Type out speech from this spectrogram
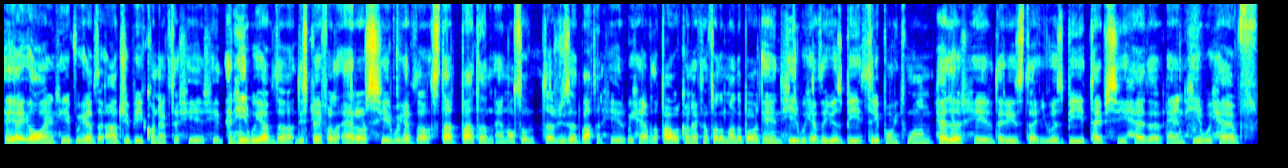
AIO and here we have the RGB connector here, here, and here we have the display for the errors here we have the start button and also the reset button. Here we have the power connector for the motherboard and here we have the USB 3.1 header. Here there is the USB type C header and here we have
